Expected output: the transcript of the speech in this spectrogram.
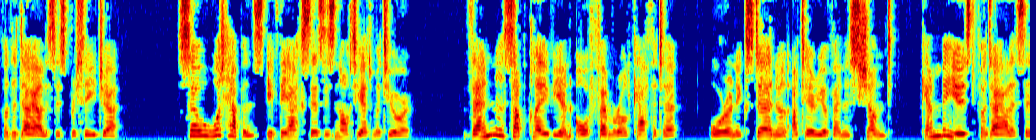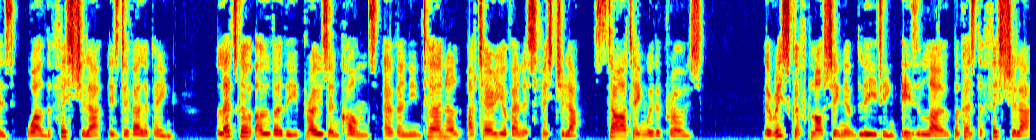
for the dialysis procedure. So what happens if the access is not yet mature? Then a subclavian or femoral catheter or an external arteriovenous shunt can be used for dialysis while the fistula is developing. Let's go over the pros and cons of an internal arteriovenous fistula, starting with the pros. The risk of clotting and bleeding is low because the fistula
